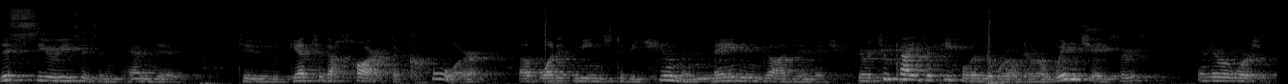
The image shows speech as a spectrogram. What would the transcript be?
this series is intended to get to the heart, the core of what it means to be human, made in God's image. There are two kinds of people in the world there are wind chasers and there are worshippers.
